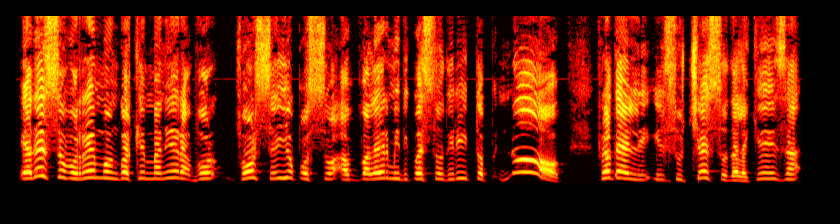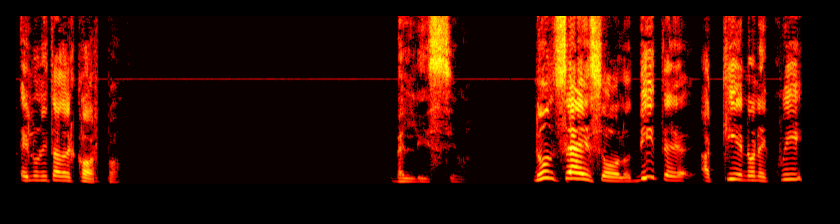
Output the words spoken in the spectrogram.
e adesso vorremmo in qualche maniera, forse io posso avvalermi di questo diritto. No, fratelli, il successo della Chiesa è l'unità del corpo. Bellissimo. Non sei solo, dite a chi non è qui,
